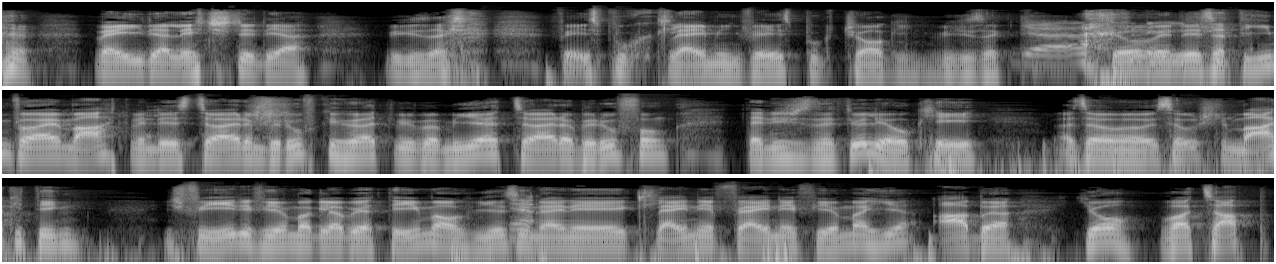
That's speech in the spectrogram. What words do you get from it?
weil ich der Letzte, der wie gesagt, Facebook Climbing, Facebook Jogging, wie gesagt. Ja, so, wenn das ein Team vor allem macht, wenn das zu eurem Beruf gehört, wie bei mir, zu eurer Berufung, dann ist es natürlich okay. Also Social Marketing ist für jede Firma, glaube ich, ein Thema. Auch wir ja. sind eine kleine, feine Firma hier. Aber ja, what's up?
